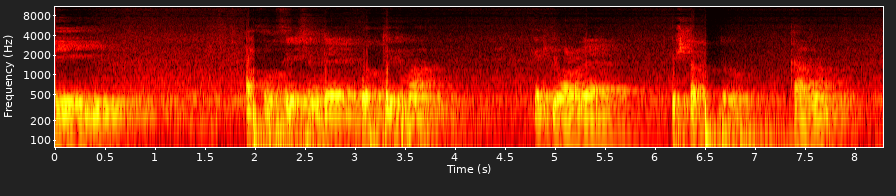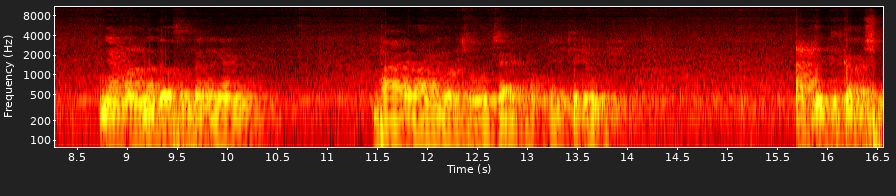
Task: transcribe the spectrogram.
ഈ അസോസിയേഷന്റെ ഒത്തൊരുമ എനിക്ക് വളരെ ഇഷ്ടപ്പെട്ടു. കാരണം ഞാൻ വന്ന ദിവസം തന്നെ ഞാൻ ഭാരവാഹികളോട് ചോദിച്ചായിരുന്നു. എനിക്കൊരു അഡ്വക്കേറ്റ് കമ്മീഷൻ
